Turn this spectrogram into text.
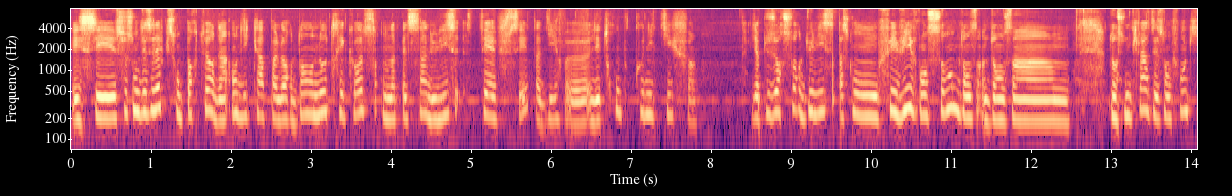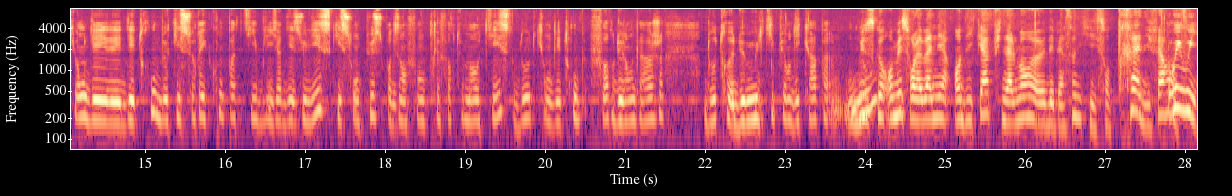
Et ce sont des élèves qui sont porteurs d'un handicap. Alors, dans notre école, on appelle ça l'ULIS TFC, c'est-à-dire les troubles cognitifs. Il y a plusieurs sortes d'ULIS parce qu'on fait vivre ensemble dans, un- dans, un, dans une classe des enfants qui ont des, des troubles qui seraient compatibles. Il y a des ULIS qui sont plus pour des enfants très fortement autistes, d'autres qui ont des troubles forts du langage, d'autres de multiples handicaps. Oui, parce qu'on met sur la bannière handicap finalement euh, des personnes qui sont très différentes. Oui, oui.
